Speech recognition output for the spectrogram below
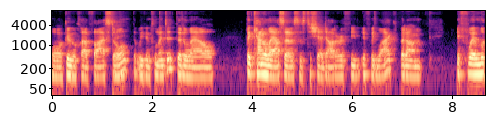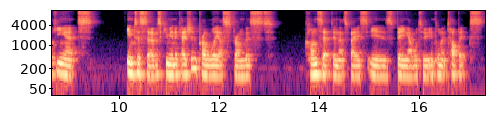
or Google Cloud Firestore that we've implemented that allow that can allow services to share data if you, if we'd like. But um, if we're looking at inter-service communication, probably our strongest concept in that space is being able to implement topics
